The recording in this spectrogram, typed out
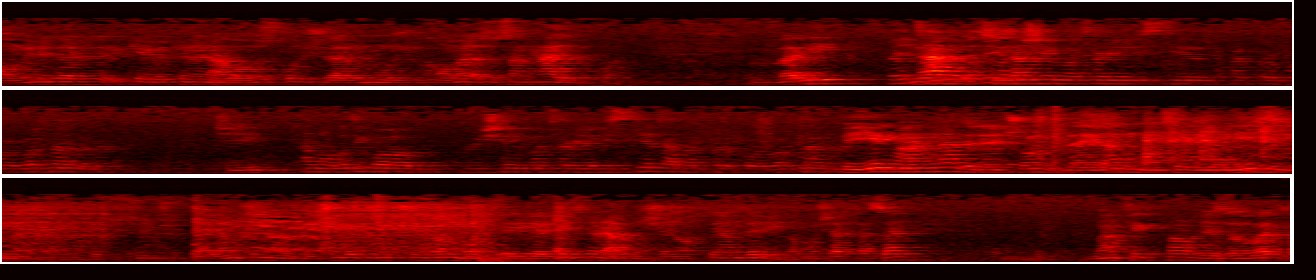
کاملی داره که بتونه نواقص خودش در اون موجود کامل اساسا حل بکنه. ولی با ریشه ماتریالیستی تفکر فورباخ نداره. چی؟ تناقضی با ریشه ماتریالیستی تفکر فورباخ نداره. به یک معنی نداره چون دقیقا ماتریالیزم دقیقا می‌تونه نشون بده که ماتریالیزم روانشناختی هم داریم و مشخصا من فکر کنم قضاوت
